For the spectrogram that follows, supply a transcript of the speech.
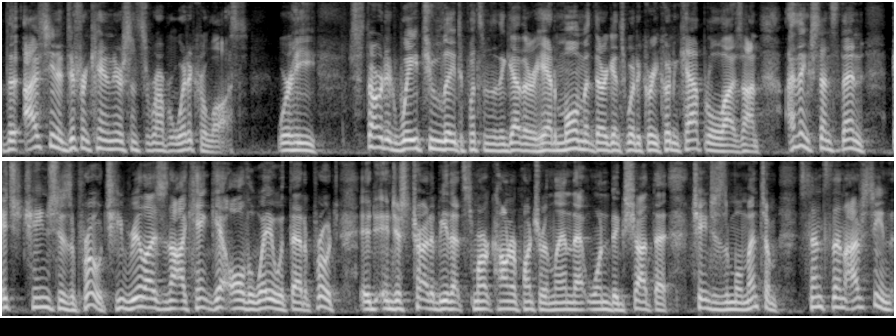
The, I've seen a different Cannonier since the Robert Whitaker loss, where he started way too late to put something together. He had a moment there against Whitaker he couldn't capitalize on. I think since then it's changed his approach. He realizes now I can't get all the way with that approach and, and just try to be that smart counterpuncher and land that one big shot that changes the momentum. Since then, I've seen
